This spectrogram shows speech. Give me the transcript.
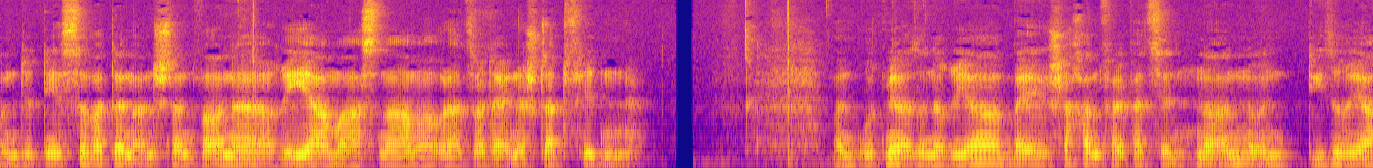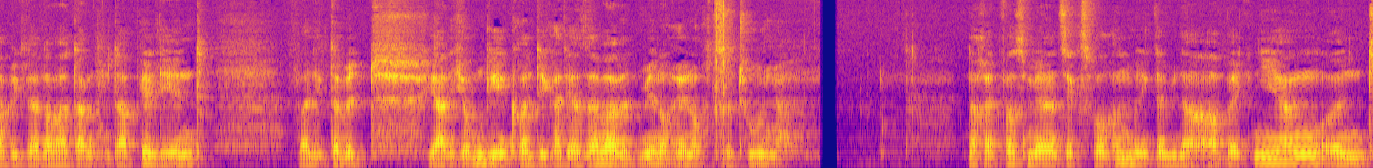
Und das nächste, was dann anstand, war eine Reha-Maßnahme oder sollte eine stattfinden. Man bot mir also eine Reha bei Schlaganfallpatienten an und diese Reha habe ich dann aber dankend abgelehnt, weil ich damit ja nicht umgehen konnte. Ich hatte ja selber mit mir noch genug zu tun. Nach etwas mehr als sechs Wochen bin ich dann wieder arbeiten gegangen und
